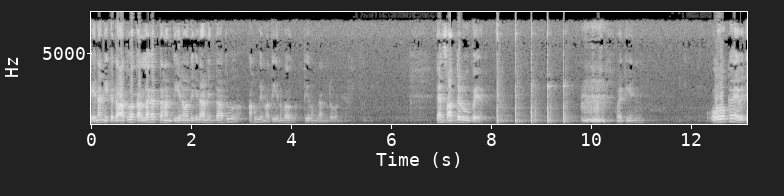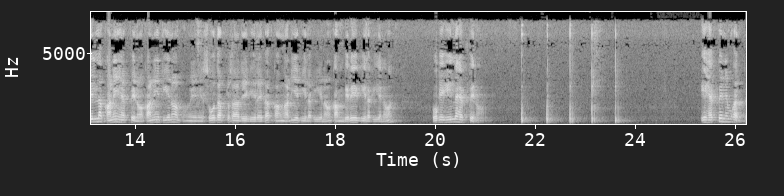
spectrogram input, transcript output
එහෙනම් එක ධාතුවක් අල්ලාගත්තා නම් තියෙනවද කියලා අනිත් ධාතුව අහු වෙනවා තියෙන බව තේරුම් ගන්න ඕනේ. දැන් සද්ද රූපය ඔය තියෙන්නේ. ඕක ඇවිදින්න කනේ හැප්පෙනවා. කනේ තියෙනවා මේ මේ සෝත ප්‍රසාදය කියලා එකක්, කන් අඩිය කියලා කියනවා, කන් බෙරේ කියලා කියනවා. ඕකේ ගිහිල්ලා හැප්පෙනවා. ඒ හැප්පෙන්නේ මොකද්ද?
